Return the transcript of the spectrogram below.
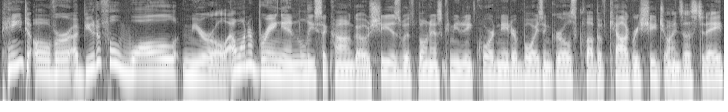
paint over a beautiful wall mural. I want to bring in Lisa Congo. She is with Bowness Community Coordinator, Boys and Girls Club of Calgary. She joins us today.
